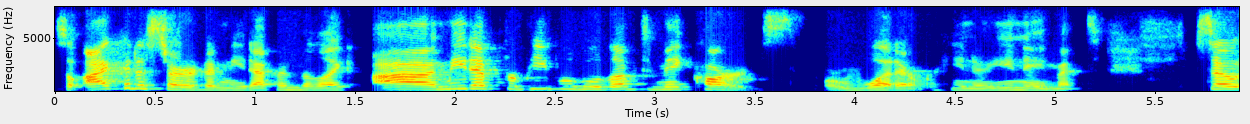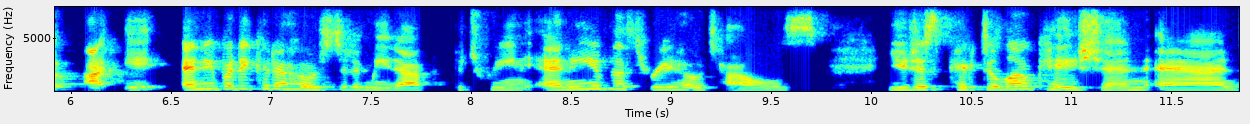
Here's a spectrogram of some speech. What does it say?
So I could have started a meetup and been like, ah, meetup for people who love to make cards or whatever, you know, you name it. So anybody could have hosted a meetup between any of the three hotels. You just picked a location and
